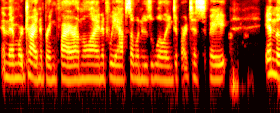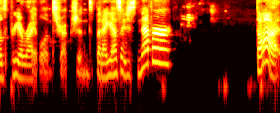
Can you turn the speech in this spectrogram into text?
And then we're trying to bring fire on the line if we have someone who's willing to participate in those pre arrival instructions. But I guess I just never thought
